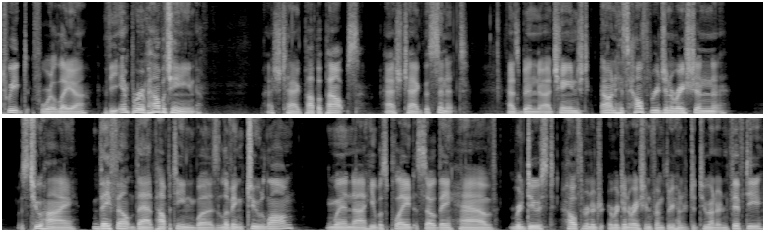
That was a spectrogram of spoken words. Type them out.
tweaked for Leia. The Emperor Palpatine. Hashtag Papa Palps. Hashtag the Senate has been uh, changed. On his health regeneration was too high. They felt that Palpatine was living too long when uh, he was played, so they have reduced health rege- regeneration from 300 to 250.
